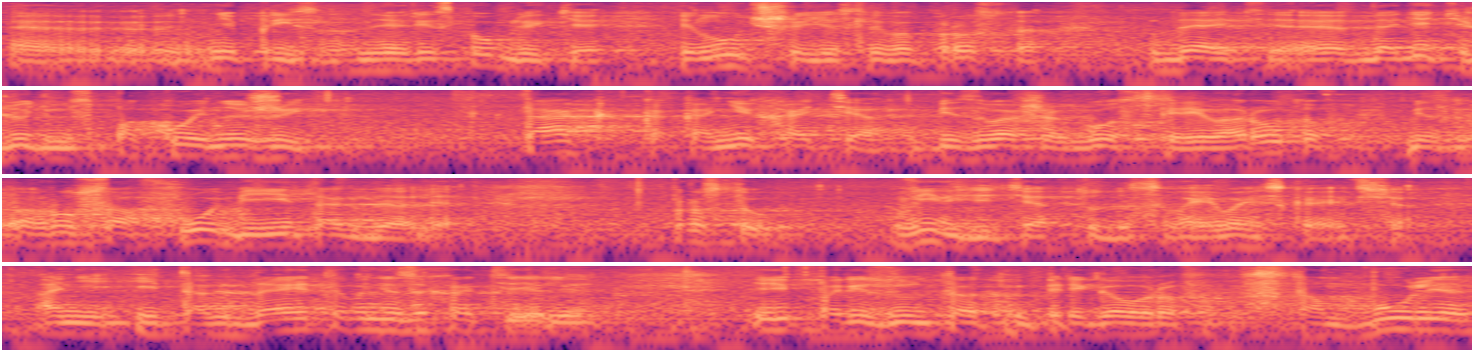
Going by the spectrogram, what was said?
э, непризнанные республики, и лучше, если вы просто дайте, э, дадите людям спокойно жить так, как они хотят, без ваших госпереворотов, без русофобии и так далее. Просто выведите оттуда свои войска и все. Они и тогда этого не захотели, и по результатам переговоров в Стамбуле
